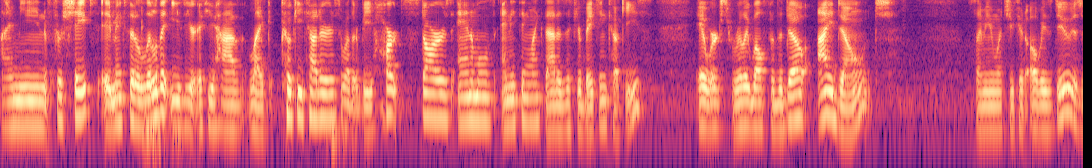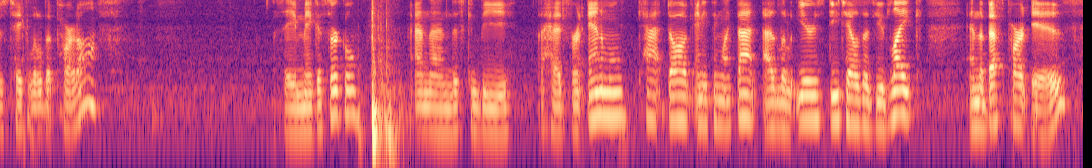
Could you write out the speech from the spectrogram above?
I mean, for shapes, it makes it a little bit easier if you have like cookie cutters, whether it be hearts, stars, animals, anything like that as if you're baking cookies. It works really well for the dough. I don't. So I mean, what you could always do is just take a little bit part off say make a circle, and then this can be a head for an animal, cat, dog, anything like that. Add little ears, details as you'd like. And the best part is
